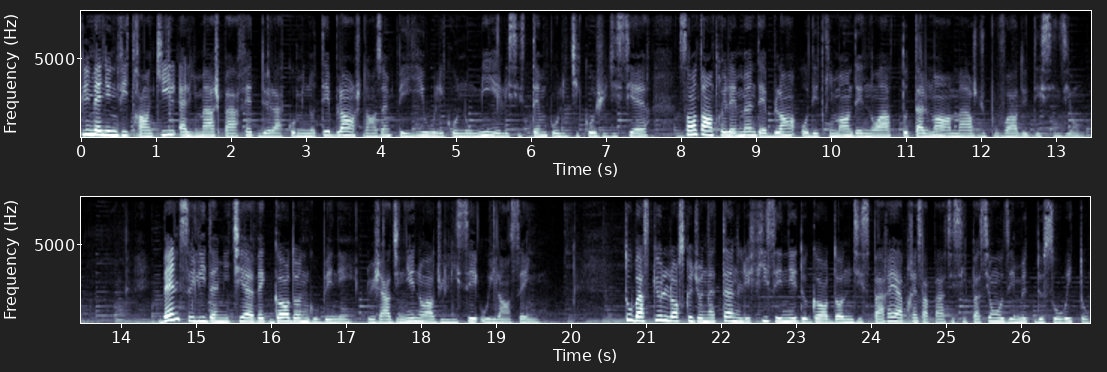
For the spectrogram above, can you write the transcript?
Il mène une vie tranquille à l'image parfaite de la communauté blanche dans un pays où l'économie et le système politico-judiciaire sont entre les mains des blancs au détriment des noirs totalement en marge du pouvoir de décision. Ben se lie d'amitié avec Gordon Goubene, le jardinier noir du lycée où il enseigne. Tout bascule lorsque Jonathan, le fils aîné de Gordon, disparaît après sa participation aux émeutes de Soweto.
